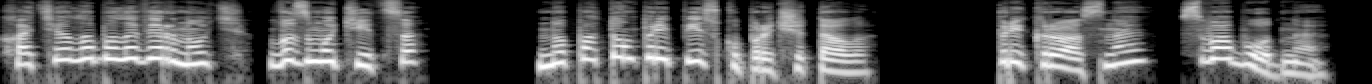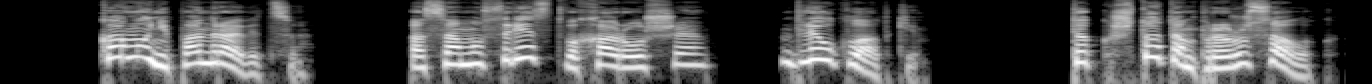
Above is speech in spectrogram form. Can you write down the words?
Хотела было вернуть, возмутиться, но потом приписку прочитала прекрасная, свободная. Кому не понравится? А само средство хорошее, для укладки. Так что там про русалок?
